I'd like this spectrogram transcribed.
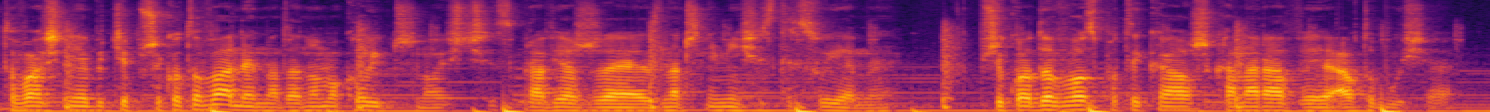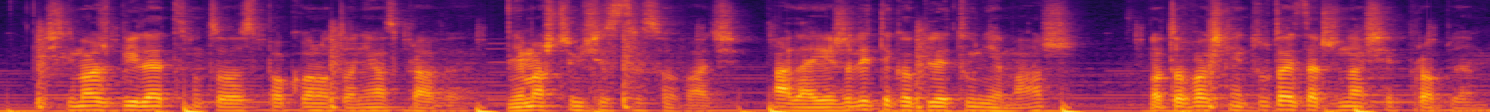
To właśnie bycie przygotowanym na daną okoliczność sprawia, że znacznie mniej się stresujemy. Przykładowo spotykasz kanara w autobusie. Jeśli masz bilet, no to spoko, no to nie ma sprawy. Nie masz czym się stresować. Ale jeżeli tego biletu nie masz, no to właśnie tutaj zaczyna się problem.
